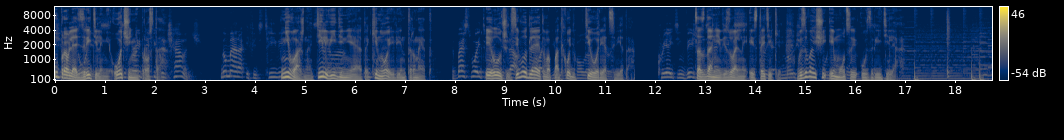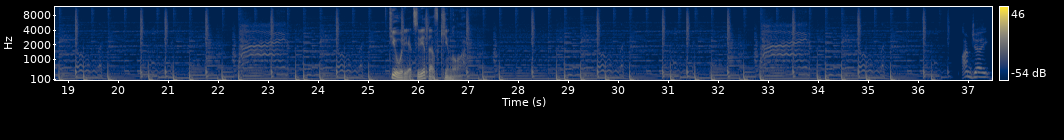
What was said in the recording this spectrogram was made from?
Управлять зрителями очень непросто. Неважно, телевидение это, кино или интернет. И лучше всего для этого подходит теория цвета. Создание визуальной эстетики, вызывающей эмоции у зрителя. Теория цвета в кино.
